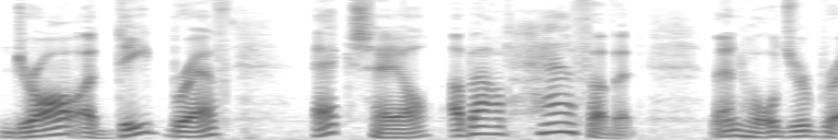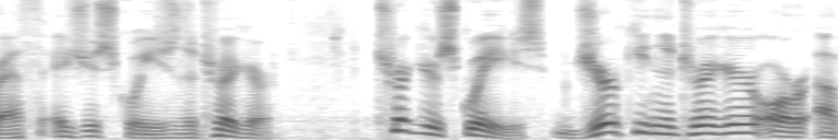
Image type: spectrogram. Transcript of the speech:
draw a deep breath, exhale about half of it, then hold your breath as you squeeze the trigger. Trigger squeeze, jerking the trigger or a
